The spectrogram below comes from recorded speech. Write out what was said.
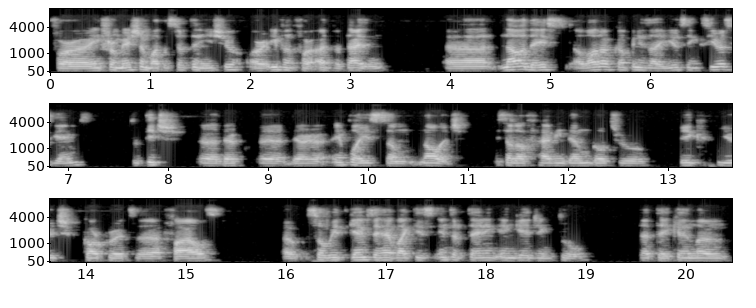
for uh, information about a certain issue, or even for advertising. Uh, nowadays, a lot of companies are using serious games to teach uh, their uh, their employees some knowledge instead of having them go through big, huge corporate files. so with games, they have like this entertaining, engaging tool that they can learn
